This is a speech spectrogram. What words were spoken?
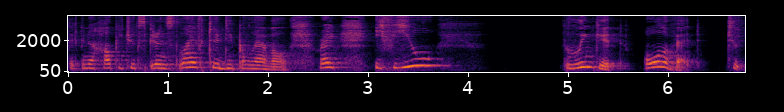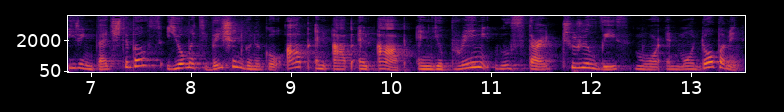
that's gonna help you to experience life to a deeper level, right? If you link it, all of it, to eating vegetables, your motivation gonna go up and up and up, and your brain will start to release more and more dopamine.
